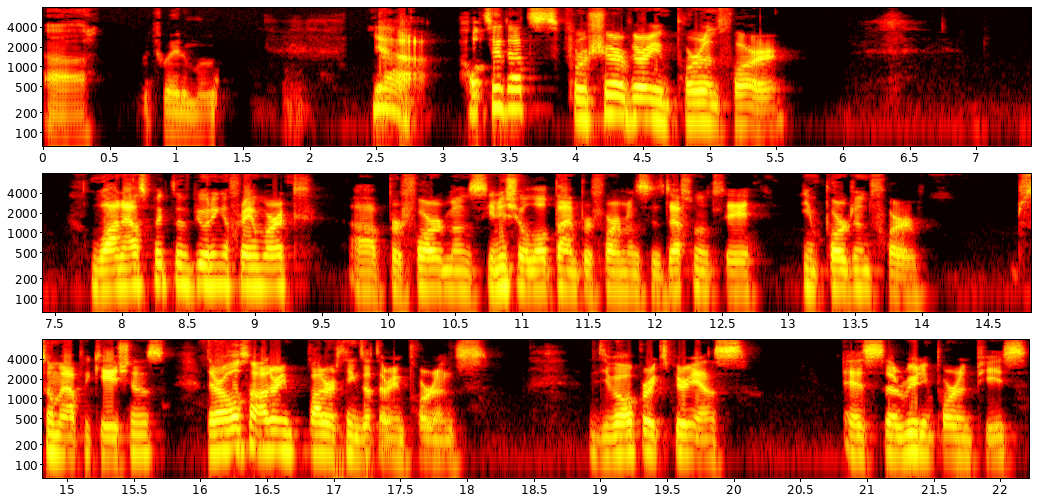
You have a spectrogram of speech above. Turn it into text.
uh, which way to move yeah i would say that's for sure very important for one aspect of building a framework uh, performance initial load time performance is definitely important for some applications there are also other other things that are important developer experience is a really important piece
